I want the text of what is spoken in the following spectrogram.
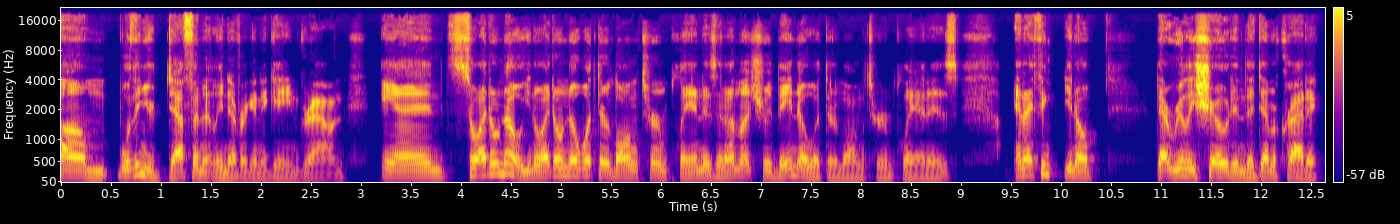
um, well, then you're definitely never going to gain ground. And so I don't know. You know, I don't know what their long term plan is, and I'm not sure they know what their long term plan is. And I think, you know, that really showed in the Democratic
